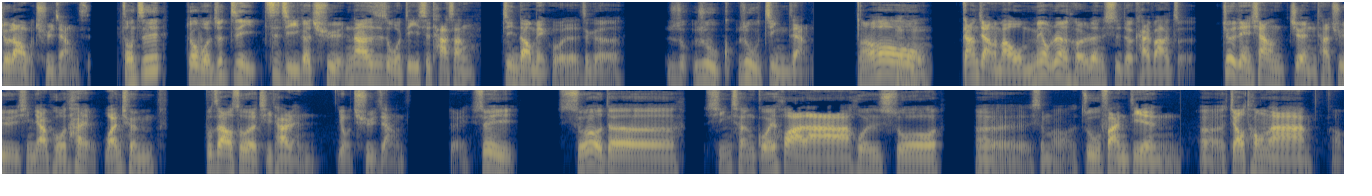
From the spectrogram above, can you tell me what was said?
就让我去这样子。总之就我就自己自己一个去，那是我第一次踏上进到美国的这个入入入境这样，然后。刚讲了嘛，我们没有任何认识的开发者，就有点像 Jane，他去新加坡，他完全不知道所有其他人有去这样子。对，所以所有的行程规划啦，或者说呃什么住饭店、呃交通啦，哦，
